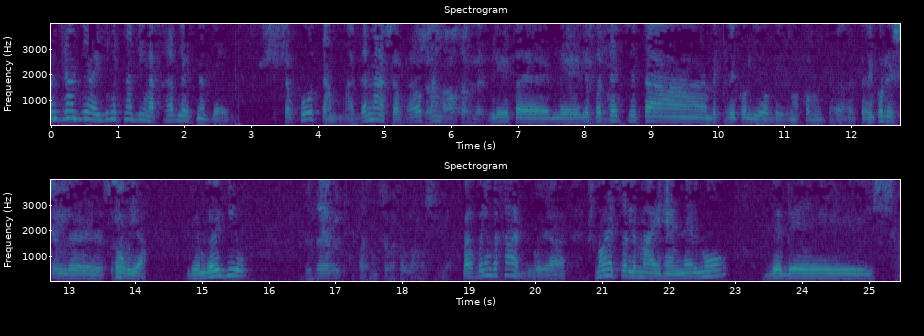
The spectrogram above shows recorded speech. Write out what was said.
מתנדבים, איזה מתנדבים? אף אחד לא התנדב. שלחו אותם, ההגנה שלחה אותם, לפ... ל... לפוצץ את ה... בטריפולי או באיזה מקום, טריפולי של סוריה, והם לא הגיעו. וזה היה בתקופת מלחמת העולם השנייה. ב-41, ב-18 למאי הם נעלמו, וב-5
